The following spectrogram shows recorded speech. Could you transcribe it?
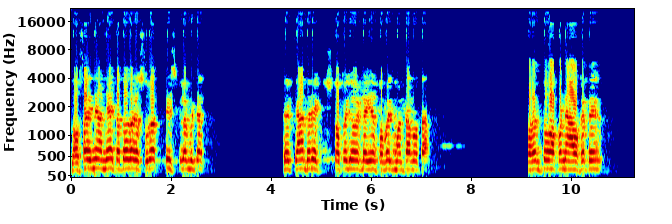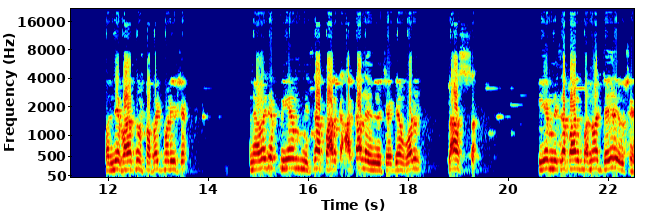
નવસારીને અન્યાય થતો હતો કે સુરત ત્રીસ કિલોમીટર. ત્યાં દરેક સ્ટોપેજો એટલે અહીંયા સ્ટોપેજ મળતા નહોતા. પરંતુ આપણને આ વખતે વંદે ભારતનું સ્ટોપેજ મળ્યું છે. અને હવે જે પીએમ મિત્રા પાર્ક આકાર લઈ રહ્યું છે, જે world class PM Mitra park બનવા જઈ રહ્યું છે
